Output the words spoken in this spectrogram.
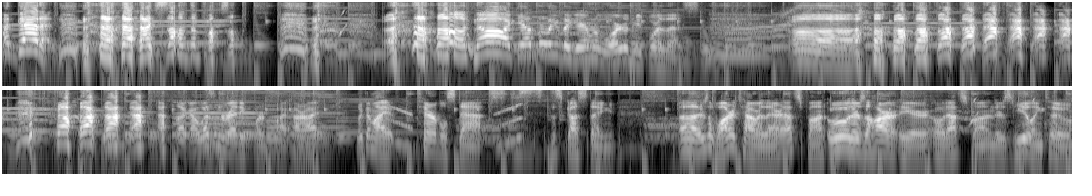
I did it! I solved the puzzle. Oh no, I can't believe the game rewarded me for this. Oh. Look, I wasn't ready for a fight, alright? Look at my terrible stats. Disgusting. Uh, there's a water tower there. That's fun. Oh, there's a heart here. Oh, that's fun. There's healing, too.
